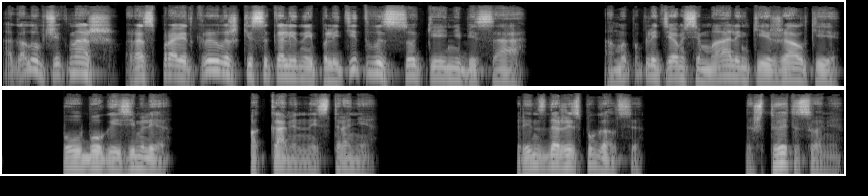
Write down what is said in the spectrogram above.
А голубчик наш расправит крылышки соколиной и полетит в высокие небеса. А мы поплетемся маленькие и жалкие по убогой земле, по каменной стране. Принц даже испугался. «Да что это с вами,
